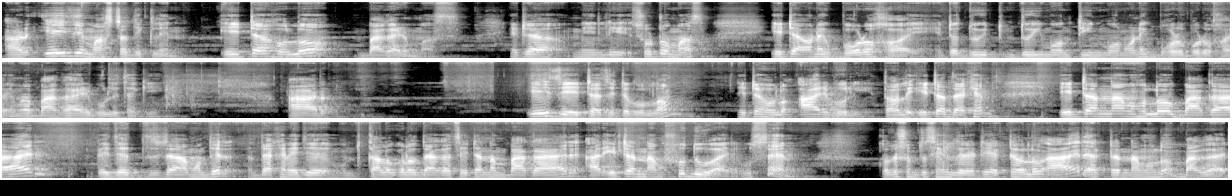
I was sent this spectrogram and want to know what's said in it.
আর এই যে মাছটা দেখলেন, এটা হলো বাগার মাছ। এটা মেনলি ছোট মাছ। এটা অনেক বড় হয়। এটা দুই দুই মন, তিন মন অনেক বড় বড় হয়। আমরা বাগায়ের বলে থাকি। আর এই যে এটা যেটা বললাম, এটা হলো আয় বলি তাহলে এটা দেখেন, এটার নাম হলো বাগার। এই যে যেটা আমাদের দেখেন, এই যে কালো কালো দাগ আছে, এটার নাম বাগার। আর এটার নাম শুধু আয় বুঝছেন? কত সুন্দর সিমিলারিটি একটা হলো আয়ের, একটার নাম হলো বাগার।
